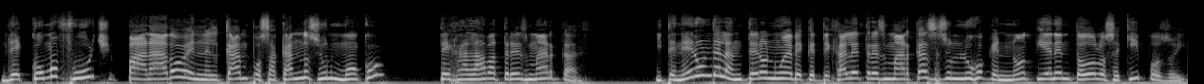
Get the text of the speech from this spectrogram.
de cómo Furch, parado en el campo, sacándose un moco, te jalaba tres marcas. Y tener un delantero 9 que te jale tres marcas es un lujo que no tienen todos los equipos, güey.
